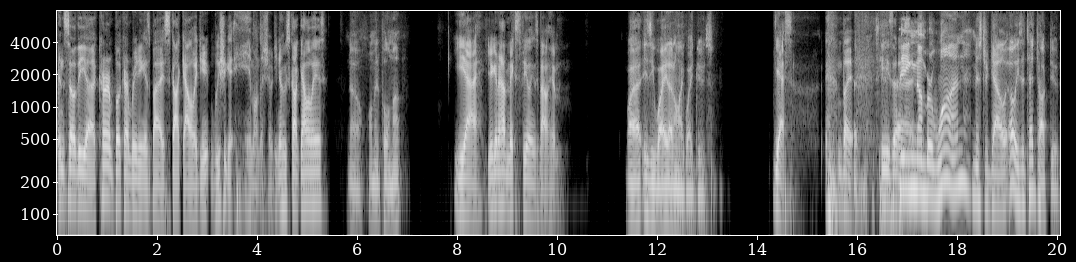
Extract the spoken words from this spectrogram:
and so the uh, current book I'm reading is by Scott Galloway. Do you, we should get him on the show? Do you know who Scott Galloway is? No, want me to pull him up? Yeah, you're gonna have mixed feelings about him. Why is he white? I don't like white dudes. Yes, but he's uh, Being number one, Mr. Galloway. Oh, he's a TED Talk dude.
